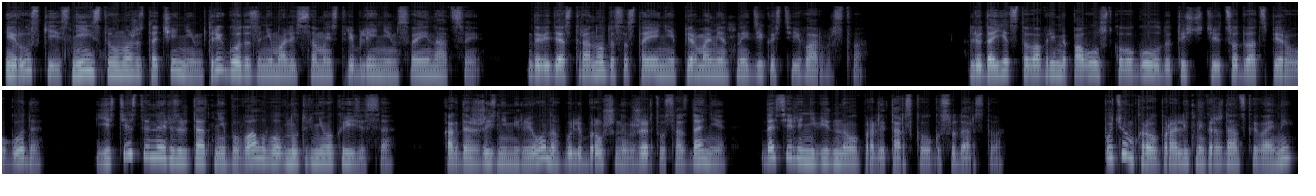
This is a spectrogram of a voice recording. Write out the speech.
И русские с неистовым ожесточением три года занимались самоисстреблением своей нации – доведя страну до состояния перманентной дикости и варварства. Людоедство во время Поволжского голода 1921 года – естественный результат небывалого внутреннего кризиса, когда жизни миллионов были брошены в жертву создания доселе невиданного пролетарского государства. Путем кровопролитной гражданской войны,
